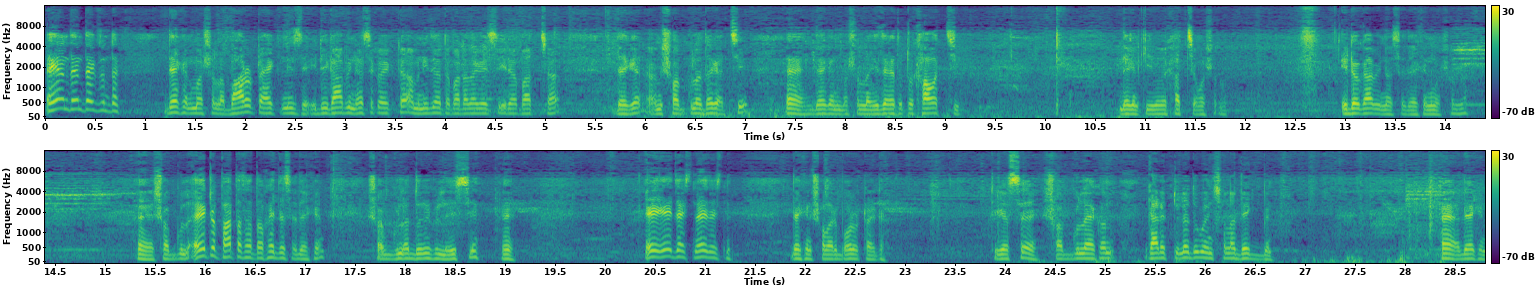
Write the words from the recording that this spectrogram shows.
এখান থেকে একজন দেখ- দেখেন মার্শাল্লাহ বারোটা এক নিচে। এটি গাভিন আছে কয়েকটা, আমি নিজে হাতে পাঠা দেখাচ্ছি এরা বাচ্চা। দেখেন, আমি সবগুলো দেখাচ্ছি। হ্যাঁ দেখেন মার্শাল্লাহ এই জায়গাতে একটু খাওয়াচ্ছি। দেখেন কীভাবে খাচ্ছে মার্শাল্লাহ এটাও গাভিন আছে, দেখেন মার্শাল্লাহ হ্যাঁ সবগুলো। তো পাতা ছাতা খাইতেছে, দেখেন। সবগুলা দড়ি ফেলে এসছে হ্যাঁ। এই এই যাইস না, এই যাইস না। দেখেন সবার বড়টা এটা। ঠিক আছে? সবগুলো এখন গাড়ি তুলে দেবো, ইনশাল্লাহ দেখবেন। হ্যাঁ দেখেন,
